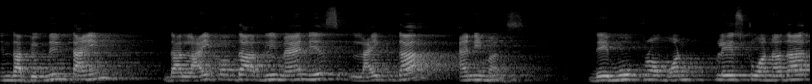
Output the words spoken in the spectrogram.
In the beginning time, the life of the early man is like the animals. They move from one place to another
